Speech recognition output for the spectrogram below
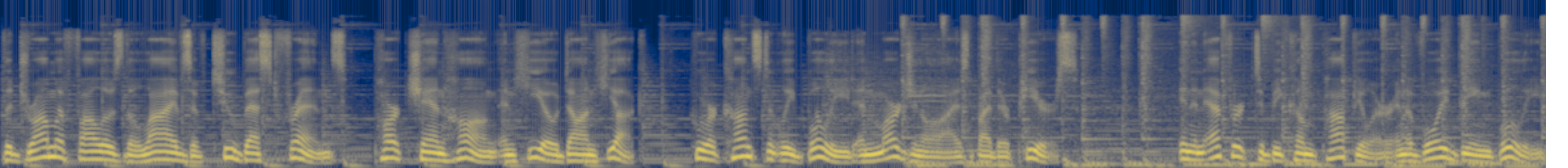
The drama follows the lives of two best friends, Park Chan-hong and Hyo Don-hyuk, who are constantly bullied and marginalized by their peers. In an effort to become popular and avoid being bullied,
